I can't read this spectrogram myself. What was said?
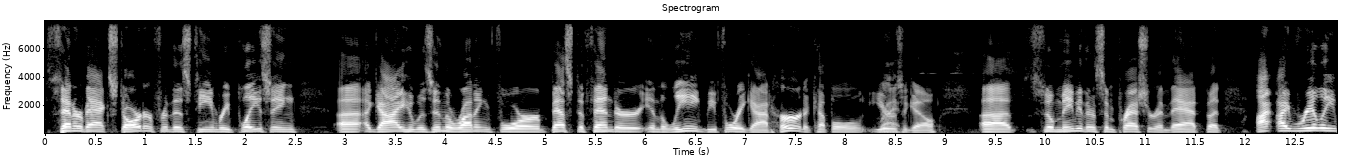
center back starter for this team, replacing uh, a guy who was in the running for best defender in the league before he got hurt a couple years ago. Uh, so maybe there's some pressure in that, but I, I really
